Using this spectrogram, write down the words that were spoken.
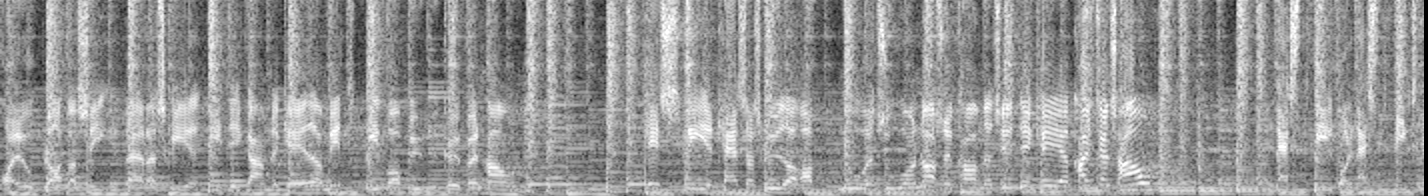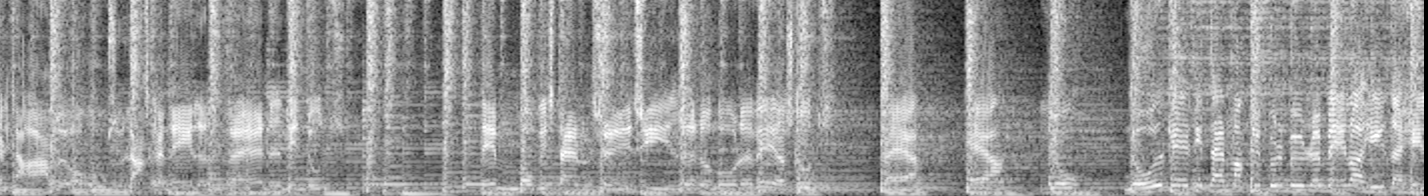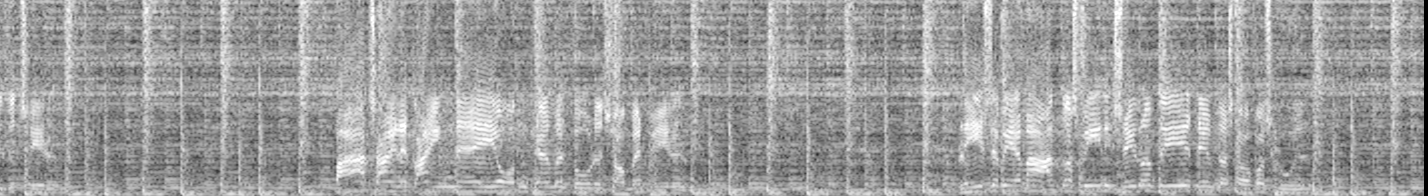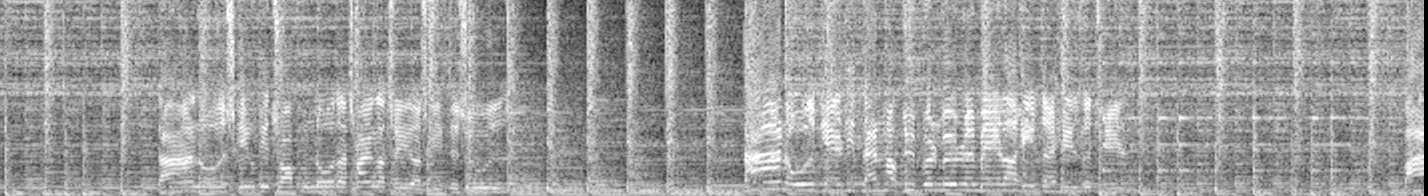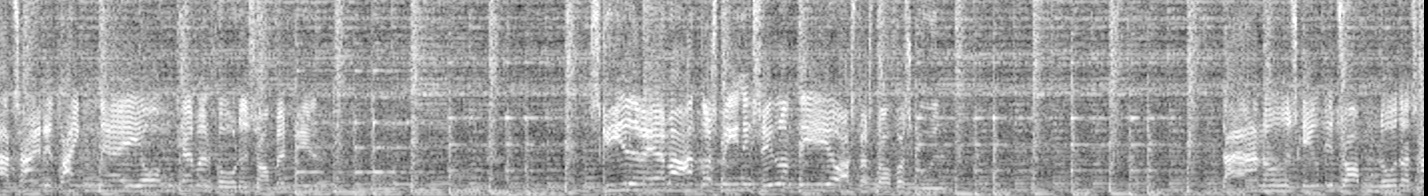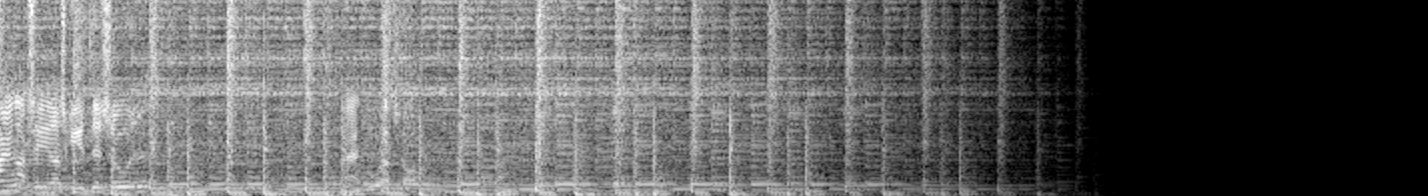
Prøv blot at se, hvad der sker i de gamle gader midt i vor by København. Hæslige kasser skyder op, nu er turen også kommet til det kære Christianshavn. Lastbil på lastbil skal larme og vi stanse i tiden, og må det være slut. Der er jo noget galt i Danmark, Dybølmølle maler helt af helvede til. Bare tegne drengene i orden, kan man få det som man vil. Blæse vær med andres mening, selvom det er dem, der står for skud. Der er noget skævt i toppen, noget der trænger til at skiftes ud. Danmark dybbel mølle maler helt af helvede til. Bare tegne drengen er i orden, kan man få det som man vil. Skide være med andres mening, selvom det er os, der står for skud. Der er noget skævt i toppen, noget der trænger til at skiftes ud.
